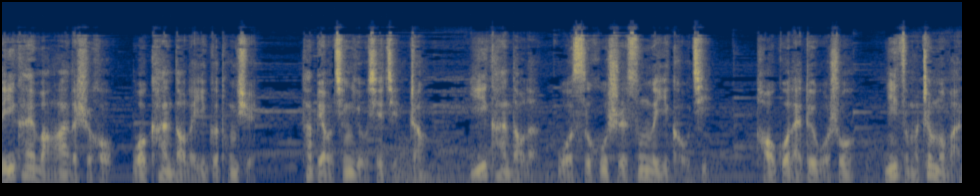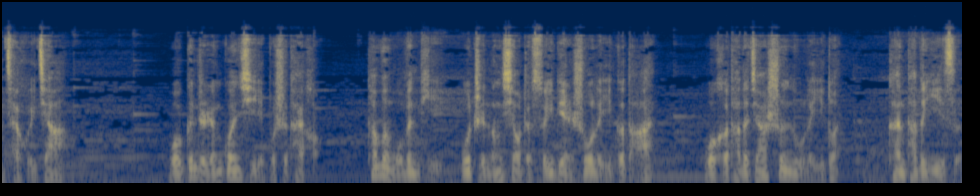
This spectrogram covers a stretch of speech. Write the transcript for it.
离开网啊的时候，我看到了一个同学，他表情有些紧张。一看到了我，似乎是松了一口气，跑过来对我说：“你怎么这么晚才回家？”我跟着人关系也不是太好，他问我问题，我只能笑着随便说了一个答案。我和他的家顺路了一段，看他的意思，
